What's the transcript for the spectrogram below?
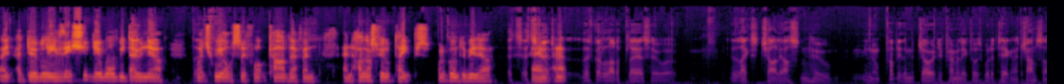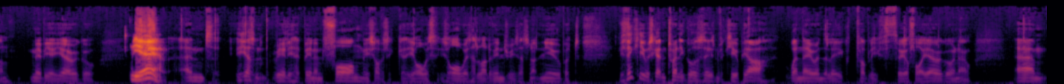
I, I, do believe they should. They will be down there, which we obviously thought Cardiff and, and Huddersfield types were going to be there. It's, it's um, good. They've got a lot of players who, like Charlie Austin, who you know probably the majority of Premier League clubs would have taken a chance on maybe a year ago. Yeah, and he hasn't really been in form. He's obviously he always he's always had a lot of injuries. That's not new. But if you think he was getting 20 goals a season for QPR when they were in the league, probably three or four years ago now, um,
